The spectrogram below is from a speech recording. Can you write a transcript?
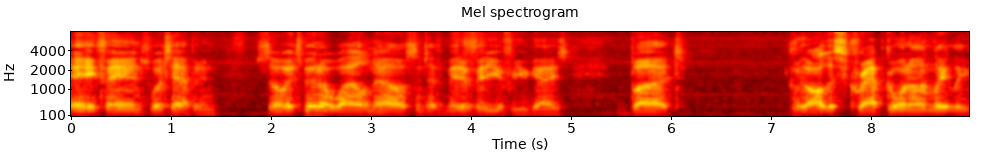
Hey fans, what's happening? So it's been a while now since I've made a video for you guys, but with all this crap going on lately,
